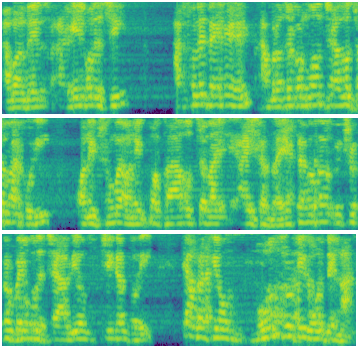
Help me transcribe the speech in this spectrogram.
আমাদের আগেই বলেছি, আসলে দেখেন, আমরা যখন মঞ্চে আলোচনা করি, অনেক সময় অনেক কথা আলোচনায় আইসা যায়। একটা কথা বিশ্বকাপ ভাই বলেছে, আমিও স্বীকার করি যে আমরা কেউ ভুল ত্রুটির মধ্যে না।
